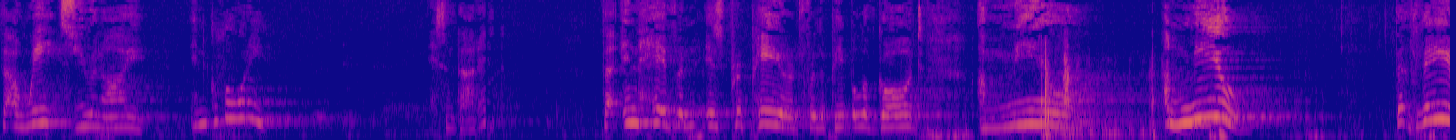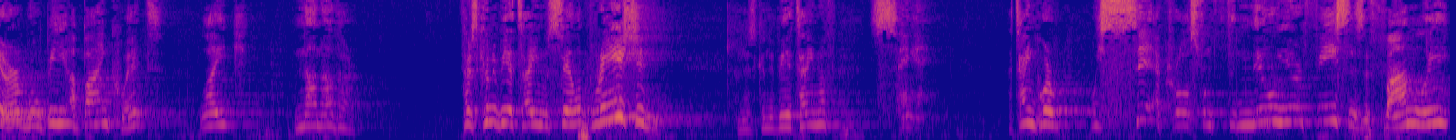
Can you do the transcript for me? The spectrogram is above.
that awaits you and I in glory. Isn't that it? That in heaven is prepared for the people of God a meal. A meal. That there will be a banquet like none other. There's going to be a time of celebration. And there's going to be a time of singing. A time where we sit across from familiar faces of family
